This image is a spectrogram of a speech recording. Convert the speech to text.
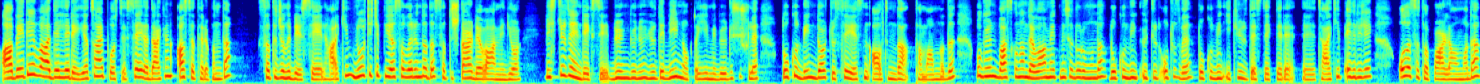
ABD vadeleri yatay pozitif seyrederken Asya tarafında satıcılı bir seyir hakim. Yurt içi piyasalarında da satışlar devam ediyor. BIST 100 endeksi dün günü %1.21 düşüşle 9400 seviyesinin altında tamamladı. Bugün baskının devam etmesi durumunda 9330 ve 9200 destekleri e, takip edilecek. Olası toparlanmada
